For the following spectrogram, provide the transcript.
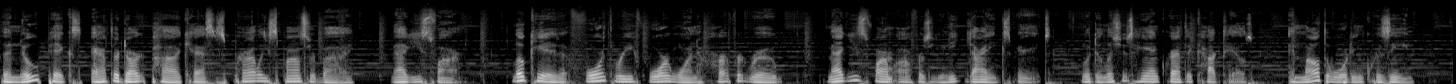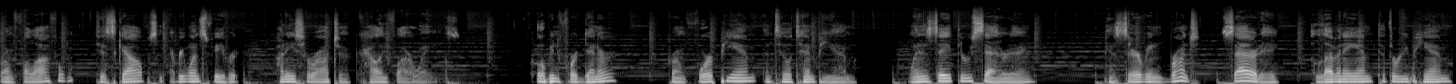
The No Picks After Dark podcast is proudly sponsored by Maggie's Farm. Located at 4341 Harford Road, Maggie's Farm offers a unique dining experience with delicious handcrafted cocktails and mouth-watering cuisine from falafel to scallops and everyone's favorite honey sriracha cauliflower wings. Open for dinner from 4 p.m. until 10 p.m. Wednesday through Saturday, and serving brunch Saturday 11 a.m. to 3 p.m.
